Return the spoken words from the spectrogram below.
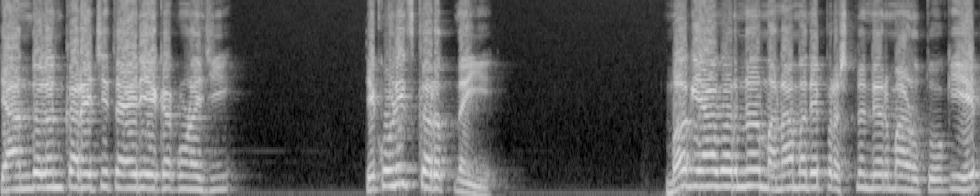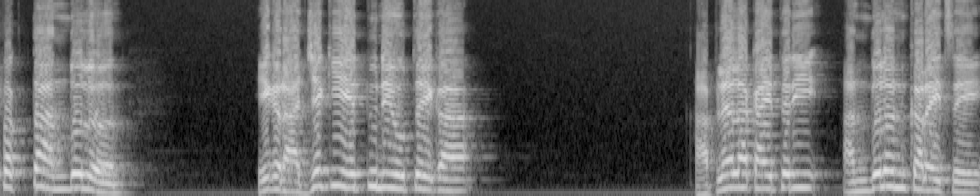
ते आंदोलन करायची तयारी आहे का कोणाची? ते कोणीच करत नाहीये. मग यावरनं मनामध्ये प्रश्न निर्माण होतो की हे फक्त आंदोलन एक राजकीय हेतूने होतंय का? आपल्याला काहीतरी आंदोलन करायचंय.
